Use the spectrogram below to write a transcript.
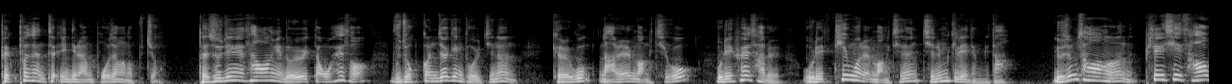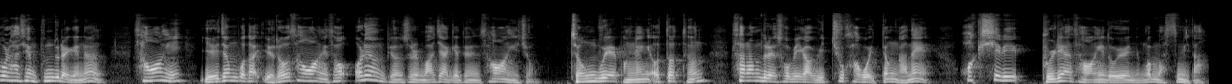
100% 이기라는 보장은 없죠. 배수진의 상황에 놓여 있다고 해서 무조건적인 돌진은 결국 나를 망치고 우리 회사를, 우리 팀원을 망치는 지름길이 됩니다. 요즘 상황은 필시 사업을 하시는 분들에게는 상황이 예전보다 여러 상황에서 어려운 변수를 맞이하게 되는 상황이죠. 정부의 방향이 어떻든 사람들의 소비가 위축하고 있던 간에 확실히 불리한 상황에 놓여 있는 건 맞습니다.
